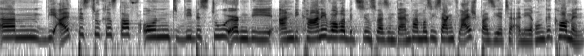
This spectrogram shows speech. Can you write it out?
Ähm, wie alt bist du, Christoph? Und wie bist du irgendwie an die Carnivore, beziehungsweise in deinem Fall muss ich sagen, fleischbasierte Ernährung gekommen?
